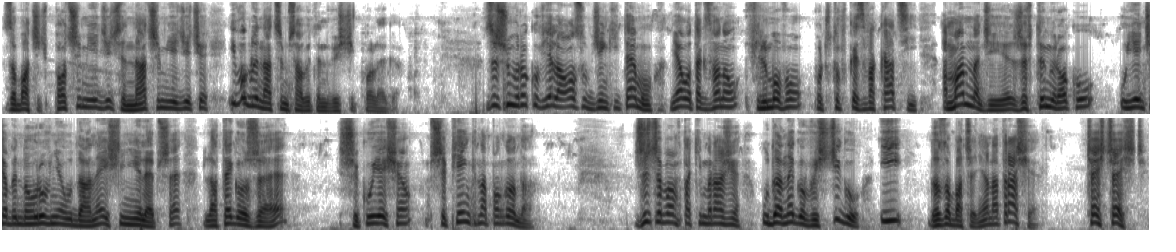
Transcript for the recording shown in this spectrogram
zobaczyć po czym jedziecie, na czym jedziecie i w ogóle na czym cały ten wyścig polega. W zeszłym roku wiele osób dzięki temu miało tak zwaną filmową pocztówkę z wakacji, a mam nadzieję, że w tym roku ujęcia będą równie udane, jeśli nie lepsze, dlatego że szykuje się przepiękna pogoda. Życzę Wam w takim razie udanego wyścigu i do zobaczenia na trasie. Cześć, cześć!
